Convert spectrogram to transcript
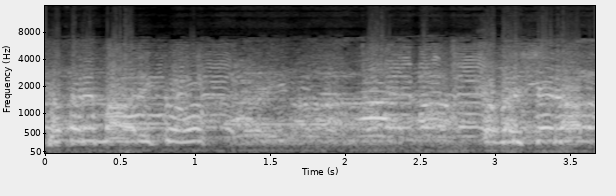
Sotore ਰੱਬ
